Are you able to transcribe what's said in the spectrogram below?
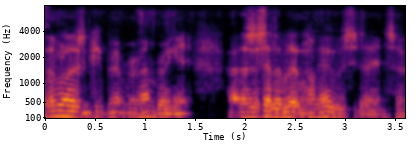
know. Well, I just keep remembering it. As I said, I'm a little hungover today, and so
